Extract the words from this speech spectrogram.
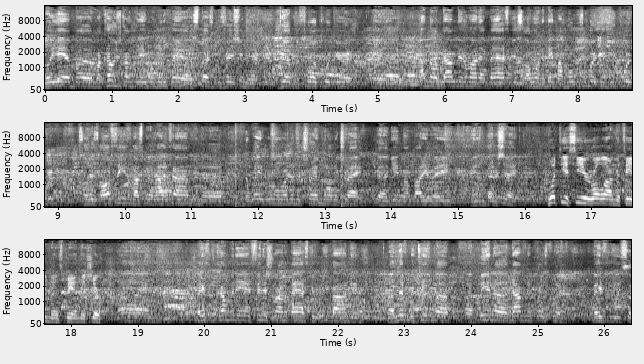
well, yeah, my, my coach told me they want me to play a special position and get up the floor quicker. And uh, I know I'm dominant around that basket, so I want to make my moves quicker and be quicker. So this offseason, I spent a lot of time in, uh, in the weight room, running the treadmill on the track, uh, getting my body ready and in better shape. What do you see your role on the team as being this year? Um, basically coming in, finishing around the basket, rebounding, uh, lifting the team up, uh, being a dominant post player, basically. So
